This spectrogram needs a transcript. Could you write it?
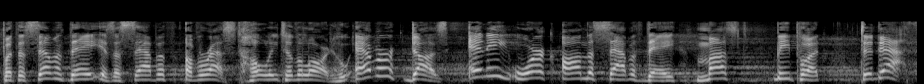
But the seventh day is a Sabbath of rest, holy to the Lord. Whoever does any work on the Sabbath day must be put to death.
